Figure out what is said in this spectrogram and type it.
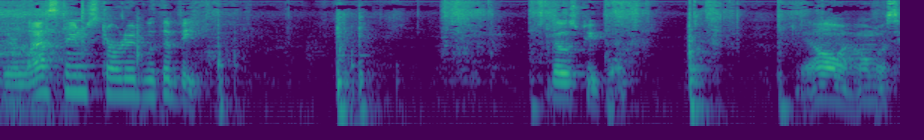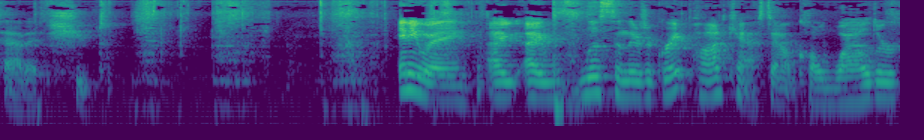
Their last name started with a B. Those people. Oh, I almost had it. Shoot. Anyway, I, I listen. There's a great podcast out called Wilder.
